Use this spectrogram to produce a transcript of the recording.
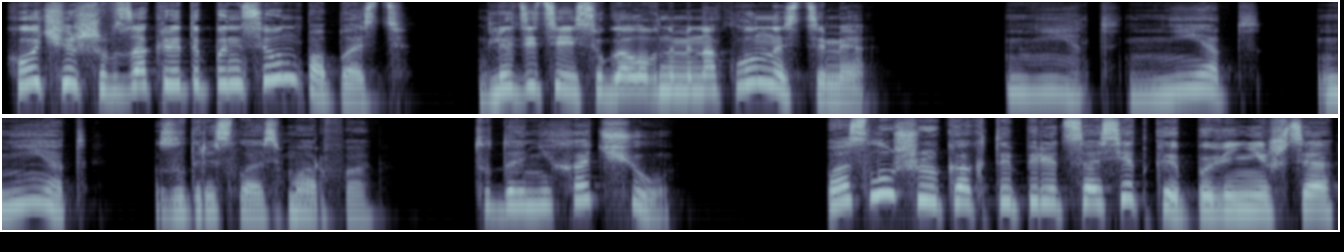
Хочешь в закрытый пансион попасть? Для детей с уголовными наклонностями?» «Нет, нет, нет», — затряслась Марфа. «Туда не хочу». «Послушаю, как ты перед соседкой повинишься,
